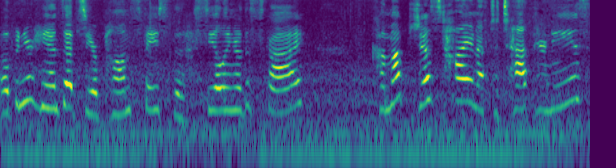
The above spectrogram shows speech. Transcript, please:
Open your hands up so your palms face the ceiling or the sky. Come up just high enough to tap your knees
